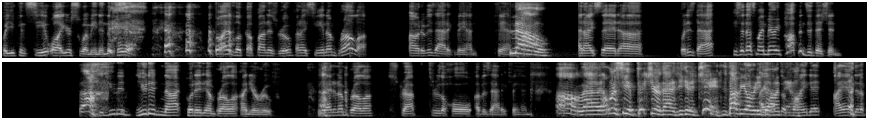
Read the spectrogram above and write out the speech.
but you can see it while you're swimming in the pool. so I look up on his roof and I see an umbrella out of his attic van fan. No. And I said, uh, "What is that?" He said, "That's my Mary Poppins edition." I said, "You did you did not put an umbrella on your roof. He had an umbrella strapped through the hole of his attic fan. Oh man, I want to see a picture of that if you get a chance. It's probably already I gone have to now. find it. I ended up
